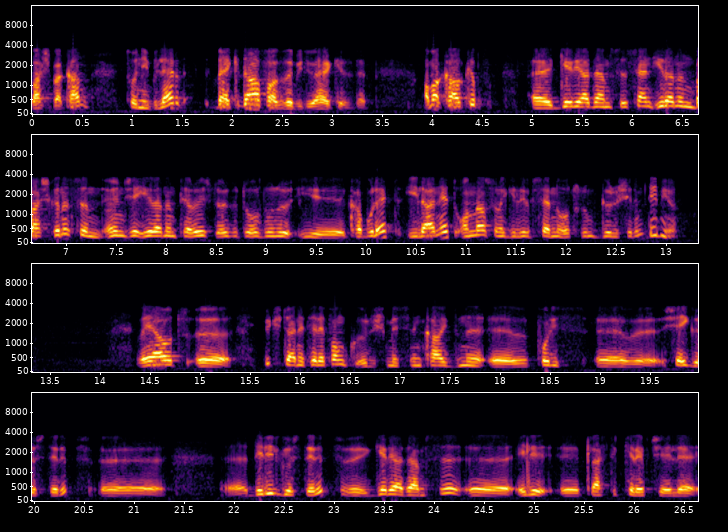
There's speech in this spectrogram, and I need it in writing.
Başbakan Tony Blair belki daha fazla biliyor herkesten. Ama kalkıp e, Geri Adams'ı sen İran'ın başkanısın, önce İran'ın terörist örgüt olduğunu e, kabul et, ilan et, ondan sonra gelip seninle oturup görüşelim demiyor. Veyahut e, üç tane telefon görüşmesinin kaydını e, polis e, şey gösterip delil gösterip Geri Adams'ı eli plastik kelepçeyle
